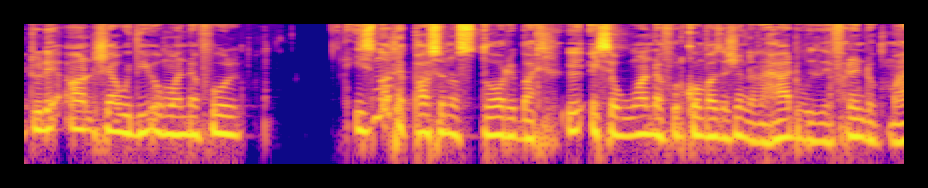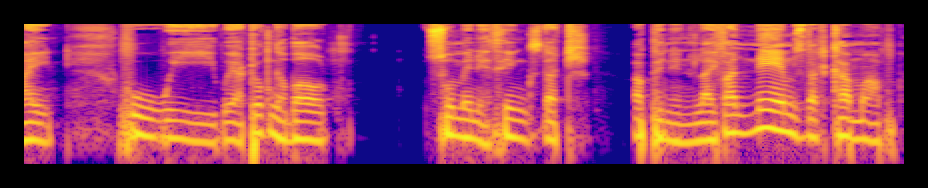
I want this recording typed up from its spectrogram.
today I want to share with you a wonderful it's not a personal story, but it's a wonderful conversation that I had with a friend of mine who we were talking about so many things that happen in life and names that come up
